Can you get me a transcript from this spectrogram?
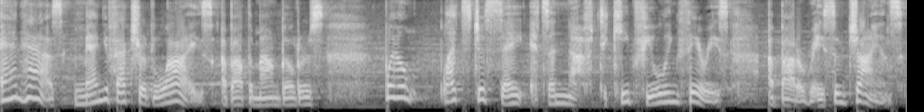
and has manufactured lies about the mound builders, well, let's just say it's enough to keep fueling theories about a race of giants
